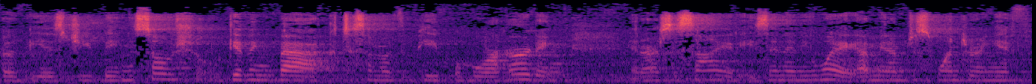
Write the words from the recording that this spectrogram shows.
of ESG being social, giving back to some of the people who are hurting in our societies in any way. I mean, I'm just wondering if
